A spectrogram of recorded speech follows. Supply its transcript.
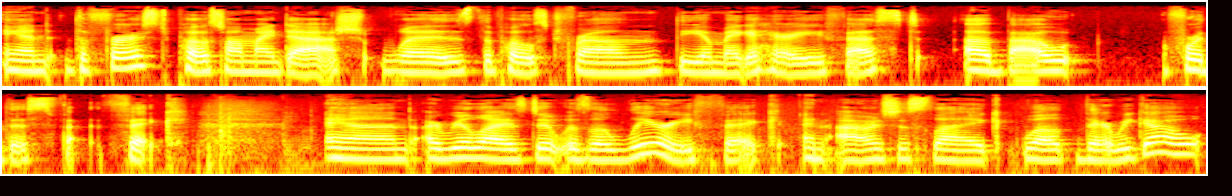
and the first post on my dash was the post from the Omega Harry Fest about for this fic and I realized it was a Lirry fic, and I was just like, well, there we go.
